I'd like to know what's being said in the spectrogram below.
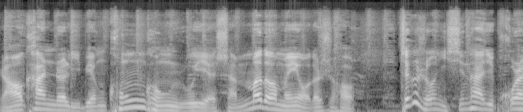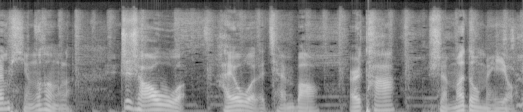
然后看着里边空空如也，什么都没有的时候。这个时候你心态就忽然平衡了，至少我还有我的钱包，而他什么都没有。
